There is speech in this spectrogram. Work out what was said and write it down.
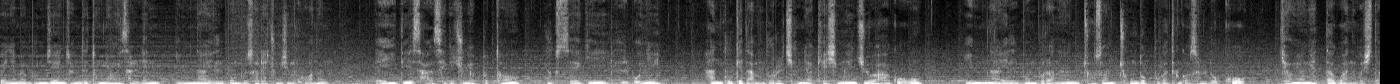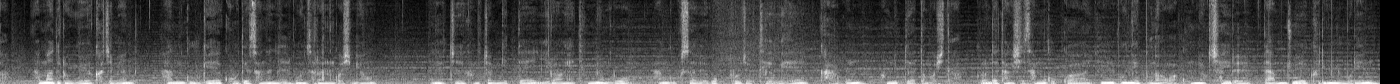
왜냐면 문재인 전 대통령이 살린 임나 일본 부설의 중심 코어는 AD 4세기 중엽부터 6세기 일본이 한국의 남부를 침략해 식민지화하고 임나 일본부라는 조선 총독부 같은 것을 놓고 경영했다고 하는 것이다. 한마디로 요약하자면 한국의 고대사는 일본사라는 것이며 일제 강점기 때 일왕의 특명으로 한국사 왜곡 프로젝트에 의해 가공, 확립되었던 것이다. 그런데 당시 삼국과 일본의 문화와 국력 차이를 남조의 그림 유물인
